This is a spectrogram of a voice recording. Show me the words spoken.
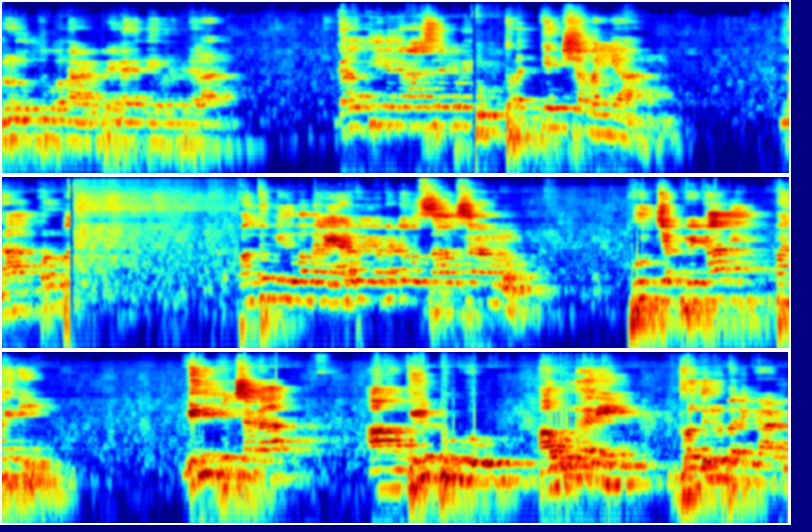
నుడుతూ ఉన్నాడు ప్రేమైన దేవుని బిడ్డలారా. గలతీలకు రాసినటువంటి ప్రత్యక్షమయ్యా నా కృప పంతొమ్మిది వందల ఎనభై ఒకటవ సంవత్సరంలో పూజ్య పీఠాధిపతిని వినిపించగా ఆ పిలుపుకు అవునని బదులు పలికాడు.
